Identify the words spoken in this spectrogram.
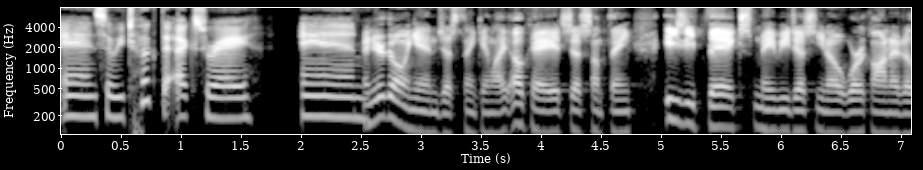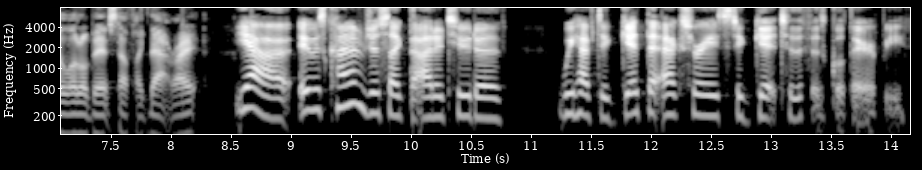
And so we took the x ray and, And you're going in just thinking like, okay, it's just something easy fix, maybe just, you know, work on it a little bit, stuff like that, right? yeah, it was kind of just like the attitude of we have to get the x rays to get to the physical therapy.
